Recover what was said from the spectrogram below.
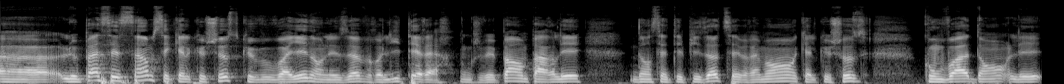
le passé simple, c'est quelque chose que vous voyez dans les œuvres littéraires. Donc je ne vais pas en parler dans cet épisode, c'est vraiment quelque chose qu'on voit dans les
